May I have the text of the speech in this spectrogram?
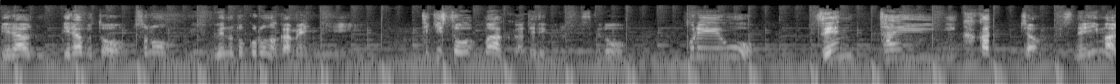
選ぶと、その上のところの画面にテキストマークが出てくるんですけど、これを全体にかかっちゃうんですね。今、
